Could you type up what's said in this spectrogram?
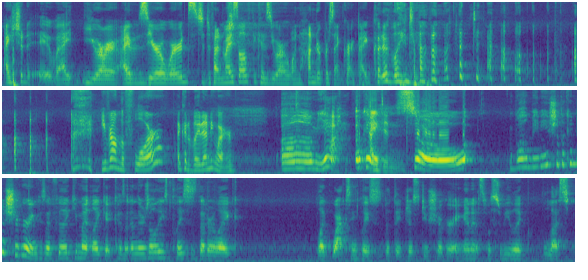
I should. I, you are. I have zero words to defend myself because you are 100% correct. I could have laid down on a towel. Even on the floor, I could have laid anywhere. Um. Yeah. Okay. I didn't. So, well, maybe you should look into sugaring because I feel like you might like it. Because and there's all these places that are like, like waxing places, but they just do sugaring, and it's supposed to be like less,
